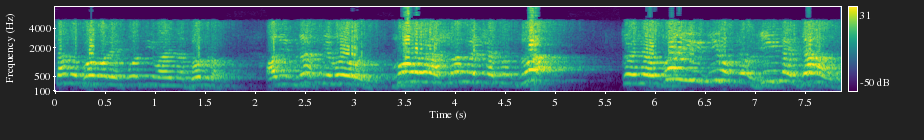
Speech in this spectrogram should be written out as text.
samo govore pozivaj na dobro. Ali, braće moj, moraš odvraćati od zla. To je neobojivi dio vida i A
